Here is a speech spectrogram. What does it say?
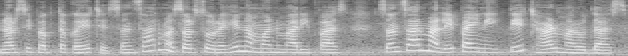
નરસિંહ ભક્ત કહે છે, સંસારમાં સરસો રહે ન મન મારી પાસ. સંસારમાં લેપાય નહીં તે ઝાડ મારો દાસ.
